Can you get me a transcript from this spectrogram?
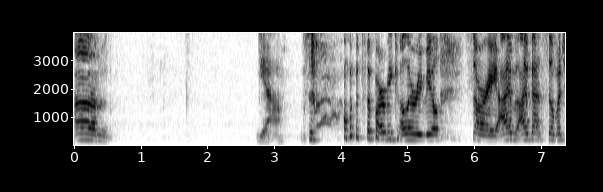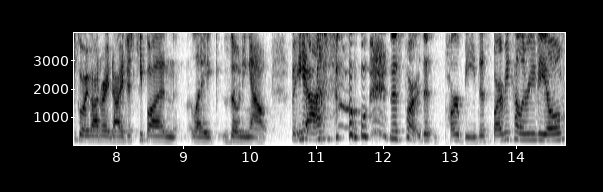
Um, yeah, so it's a Barbie color reveal. Sorry, I've, I've got so much going on right now. I just keep on like zoning out. But yeah, so this part, the Barbie, this Barbie color reveal.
